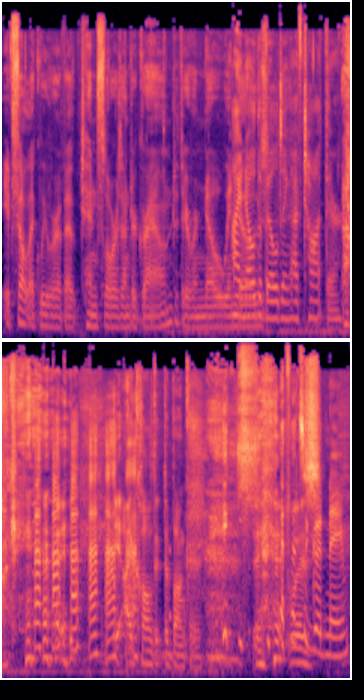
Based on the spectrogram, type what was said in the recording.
it felt like we were about 10 floors underground. There were no windows. I know the building. I've taught there. Okay. I called it the bunker. That's was, a good name.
